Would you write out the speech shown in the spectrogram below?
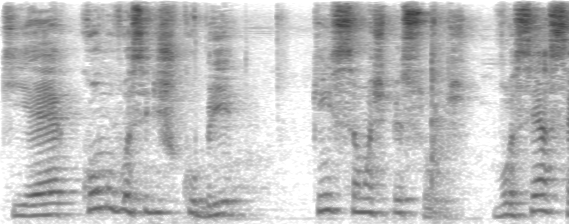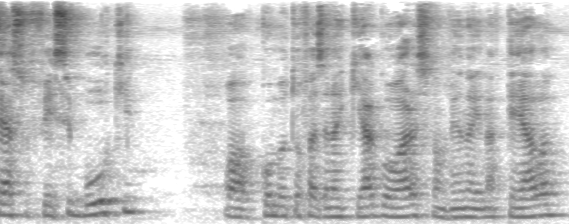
que é como você descobrir quem são as pessoas. Você acessa o Facebook, ó, como eu estou fazendo aqui agora, vocês estão vendo aí na tela.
